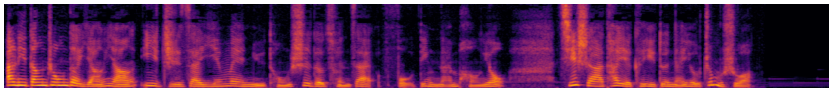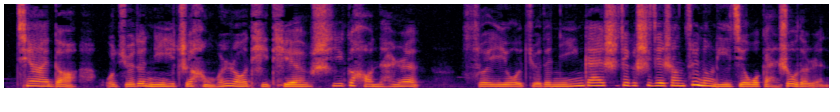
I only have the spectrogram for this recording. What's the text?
案例当中的杨洋一直在因为女同事的存在否定男朋友，其实啊，他也可以对男友这么说。亲爱的，我觉得你一直很温柔体贴，是一个好男人，所以我觉得你应该是这个世界上最能理解我感受的人。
